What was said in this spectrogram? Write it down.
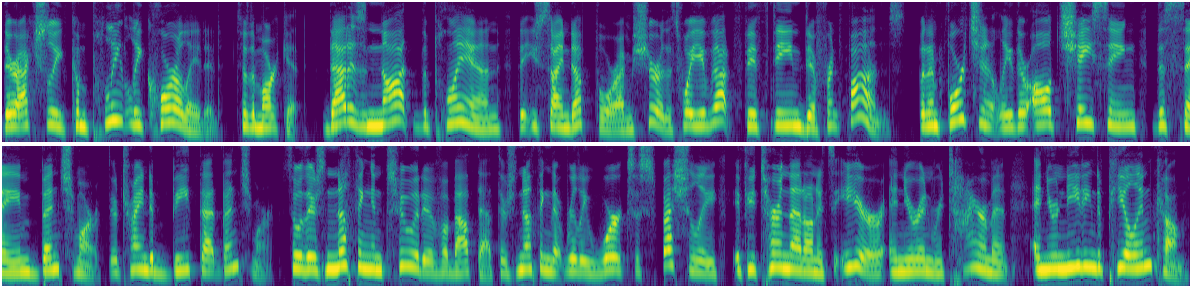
They're actually completely correlated to the market. That is not the plan that you signed up for, I'm sure. That's why you've got 15 different funds. But unfortunately, they're all chasing the same benchmark. They're trying to beat that benchmark. So there's nothing intuitive about that. There's nothing that really works, especially if you turn that on its ear and you're in retirement and you're needing to peel income.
